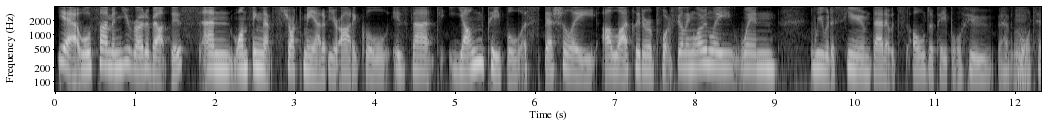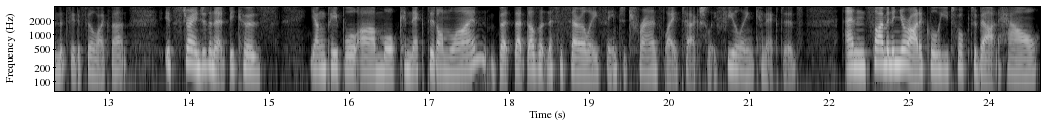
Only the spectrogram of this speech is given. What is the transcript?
Yeah, well, Simon, you wrote about this, and one thing that struck me out of your article is that young people, especially, are likely to report feeling lonely when we would assume that it's older people who have hmm. more tendency to feel like that. It's strange, isn't it? Because young people are more connected online, but that doesn't necessarily seem to translate to actually feeling connected. And Simon, in your article, you talked about how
